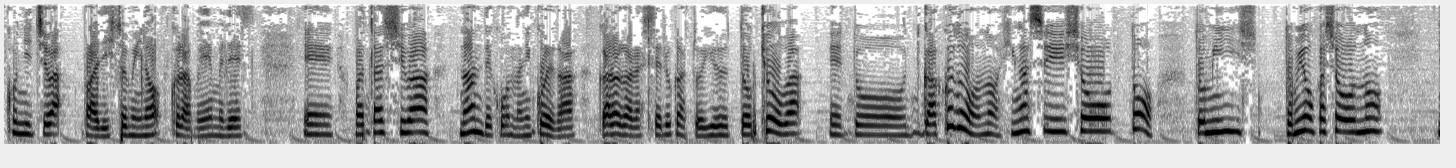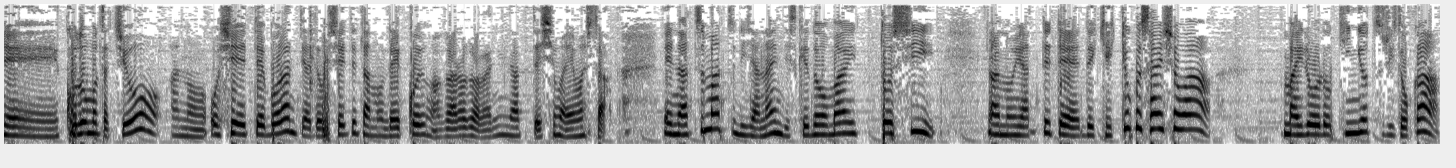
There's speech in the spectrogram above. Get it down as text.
こんにちは。バーディー瞳のクラブ M です。えー私はなんでこんなに声がガラガラしてるかというと、今日は、えっ、と、学童の東小と富富岡小の、えー子供たちを、あの、教えて、ボランティアで教えてたので、声がガラガラになってしまいました。えー夏祭りじゃないんですけど、毎年、あの、やってて、で、結局最初は、まあ、いろいろ金魚釣りとか、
